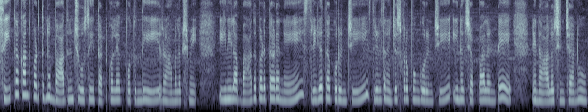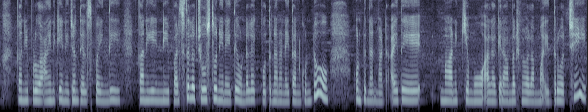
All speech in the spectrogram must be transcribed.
సీతాకాంత్ పడుతున్న బాధను చూసి తట్టుకోలేకపోతుంది రామలక్ష్మి. ఈయన ఇలా బాధపడతాడనే శ్రీలత గురించి శ్రీలత నిజస్వరూపం గురించి ఈయనకు చెప్పాలంటే నేను ఆలోచించాను. కానీ ఇప్పుడు ఆయనకే నిజం తెలిసిపోయింది. కానీ నీ పరిస్థితిలో చూస్తూ నేనైతే ఉండలేకపోతున్నానని అయితే అనుకుంటూ ఉంటుందన్నమాట. అయితే మాణిక్యము అలాగే రామలక్ష్మి వాళ్ళ అమ్మ ఇద్దరు వచ్చి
